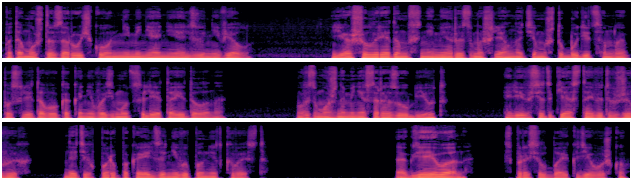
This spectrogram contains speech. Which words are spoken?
потому что за ручку он ни меня, ни Эльзу не вел. Я шел рядом с ними и размышлял над тем, что будет со мной после того, как они возьмут след Айдолана. Возможно, меня сразу убьют? Или все-таки оставят в живых, до тех пор, пока Эльза не выполнит квест? «А где Иван?» — спросил Байк девушку.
